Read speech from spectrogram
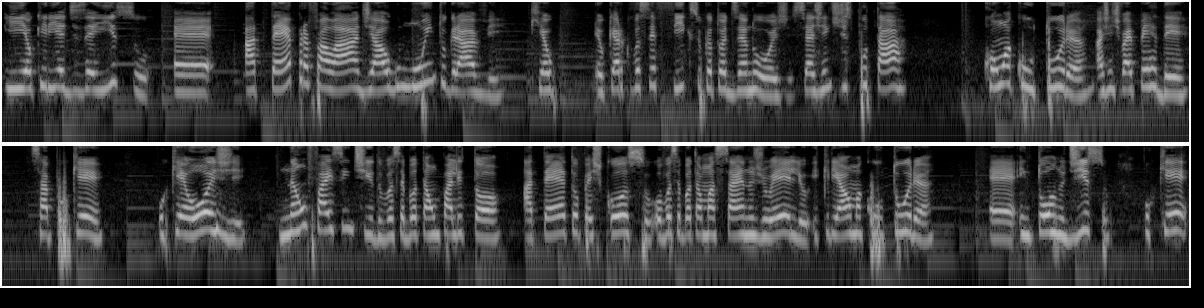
E eu queria dizer isso é, até para falar de algo muito grave, que eu, eu quero que você fixe o que eu tô dizendo hoje. Se a gente disputar com a cultura, a gente vai perder. Sabe por quê? Porque hoje não faz sentido você botar um paletó até teu pescoço ou você botar uma saia no joelho e criar uma cultura é, em torno disso, porque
